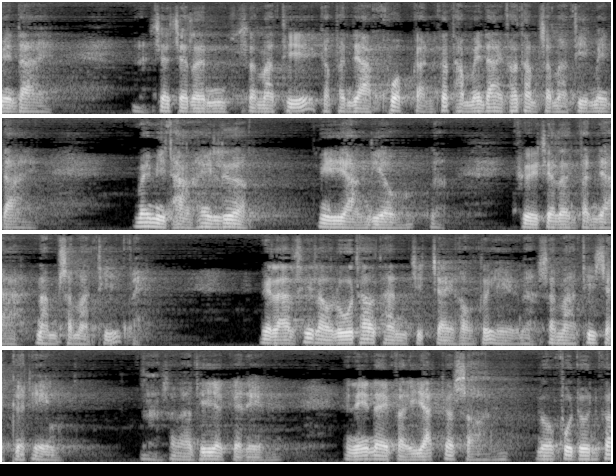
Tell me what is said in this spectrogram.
ไม่ได้จะเจริญสมาธิกับปัญญาควบกัน ก็ทำไม่ได้เขาทำสมาธิไม่ได้ ไม่มีทางให้เลือกมีอย่างเดียวนะคือเจริญปัญญานำสมาธิไป เวลาที่เรารู้เท่าทันจิตใจของตัวเองนะสมาธิจะเกิดเองสมาธิจะเกิดเองอันนี้ในปริยัติก็สอนหลวงปู่ดุลก็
